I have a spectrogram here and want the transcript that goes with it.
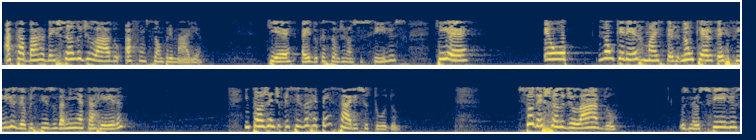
acabar deixando de lado a função primária, que é a educação de nossos filhos, que é eu não querer mais ter, não quero ter filhos, eu preciso da minha carreira. Então a gente precisa repensar isso tudo. Estou deixando de lado os meus filhos,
